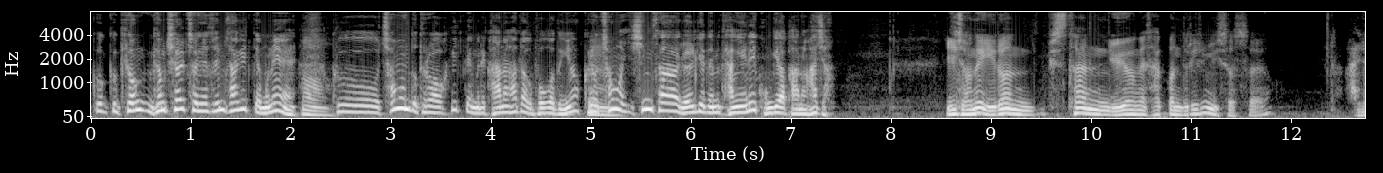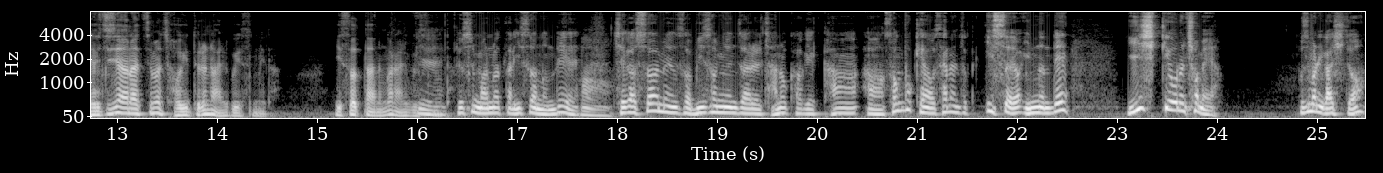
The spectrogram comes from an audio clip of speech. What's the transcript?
그, 그 경, 경찰청에서 심사하기 때문에 어. 그 청원도 들어가기 때문에 가능하다고 보거든요. 그리고 음. 청원 심사 열게 되면 당연히 공개가 가능하죠. 이전에 이런 비슷한 유형의 사건들이 좀 있었어요. 알려지지 않았지만 저희들은 알고 있습니다. 있었다는 건 알고 예, 있습니다. 교수님 말 맞다는 있었는데 어. 제가 수하면서 미성년자를 잔혹하게 강, 아, 성폭행하고 살해한 적도 있어요. 있는데 20개월은 처음이에요. 무슨 말인지 아시죠?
